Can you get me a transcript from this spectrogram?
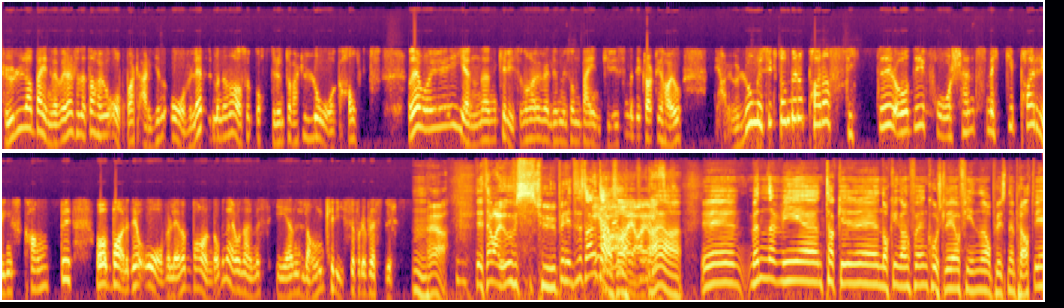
full av beinvever her, så dette har jo åpenbart elgen overlevd, men den har altså gått rundt og vært låghalt. Og det var jo igjen en krise. Nå har vi veldig mye sånn beinkrise, men de, klart, de, har jo, de har jo lungesykdommer og parasitter, og de får seg en smekk i paringskamper. Og bare det å overleve barndommen er jo nærmest én lang krise for de fleste dyr. Ja. Dette var jo superinteressant, Ja, altså. ja, ja. ja. Eh, Men vi eh, takker nok en gang for en koselig og fin opplysende prat, vi,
